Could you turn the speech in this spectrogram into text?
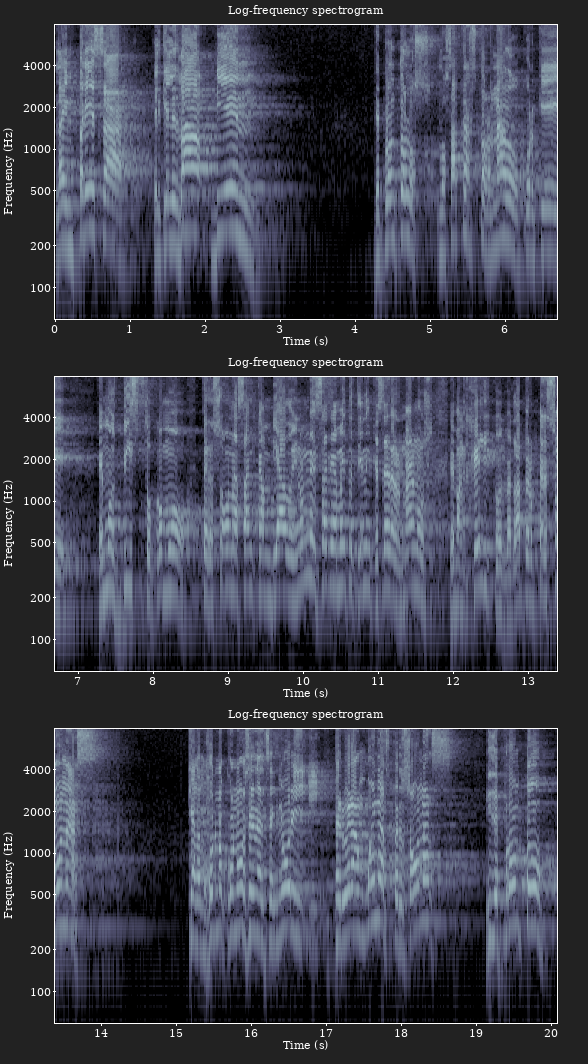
la empresa, el que les va bien, de pronto los, los ha trastornado porque hemos visto cómo personas han cambiado y no necesariamente tienen que ser hermanos evangélicos, ¿verdad? Pero personas que a lo mejor no conocen al Señor, y, pero eran buenas personas y de pronto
